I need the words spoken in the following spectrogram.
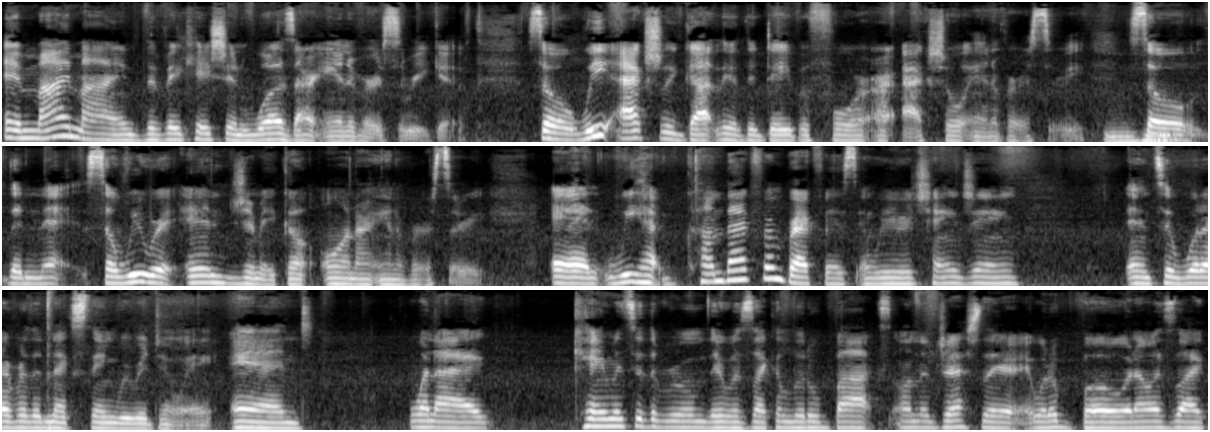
in my mind, the vacation was our anniversary gift. So we actually got there the day before our actual anniversary. Mm-hmm. So the next, so we were in Jamaica on our anniversary, and we had come back from breakfast, and we were changing into whatever the next thing we were doing. And when I came into the room, there was like a little box on the dresser there with a bow, and I was like,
